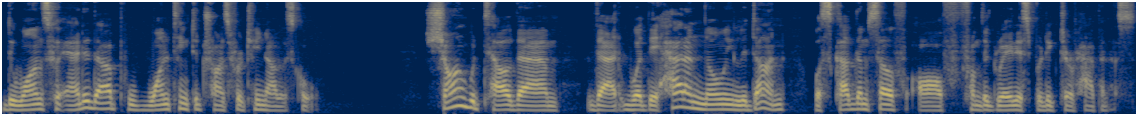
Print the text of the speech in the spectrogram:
the ones who ended up wanting to transfer to another school. Shawn would tell them that what they had unknowingly done was cut themselves off from the greatest predictor of happiness.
